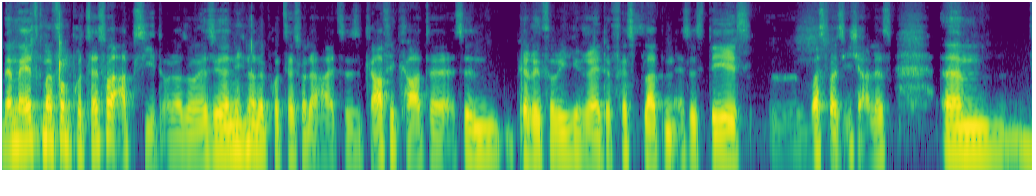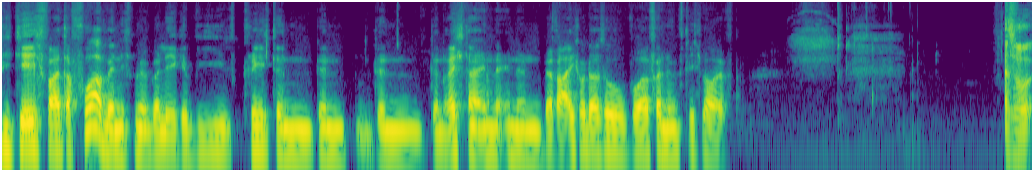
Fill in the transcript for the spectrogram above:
wenn man jetzt mal vom Prozessor absieht oder so, es ist ja nicht nur der Prozessor, der heizt, es ist Grafikkarte, es sind Peripheriegeräte, Festplatten, SSDs, was weiß ich alles. Ähm, wie gehe ich weiter vor, wenn ich mir überlege, wie kriege ich den, den, den, den Rechner in, in einen Bereich oder so, wo er vernünftig läuft? Also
